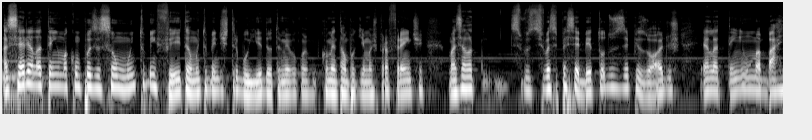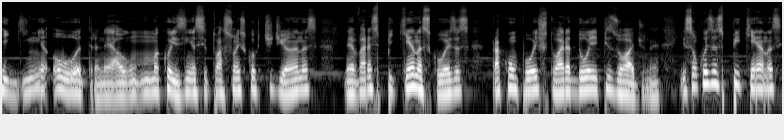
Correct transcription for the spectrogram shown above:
A série ela tem uma composição muito bem feita, muito bem distribuída. Eu também vou comentar um pouquinho mais para frente, mas ela, se você perceber, todos os episódios ela tem uma barriguinha ou outra, né? Uma coisinha, situações cotidianas, né? várias pequenas coisas para compor a história do episódio, né? E são coisas pequenas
